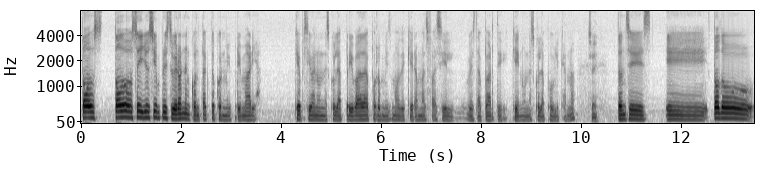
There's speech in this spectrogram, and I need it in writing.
todos, todos ellos siempre estuvieron en contacto con mi primaria, que pues iban a una escuela privada por lo mismo de que era más fácil esta parte que en una escuela pública, ¿no? Sí. Entonces, eh, todo,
